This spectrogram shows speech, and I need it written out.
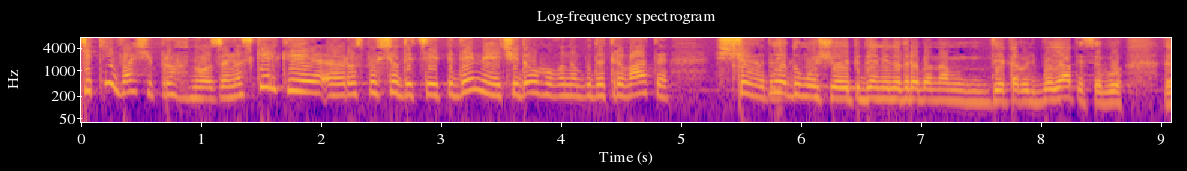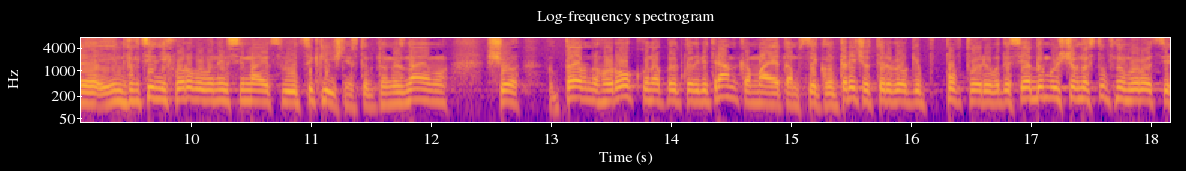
Які ваші прогнози? Наскільки е, розповсюдиться епідемія? Чи довго вона буде тривати? Що ви Ну, я думаю, що епідемії не треба нам, як кажуть, боятися, бо е, інфекційні хвороби вони всі мають свою циклічність. Тобто ми знаємо, що певного року, наприклад, вітрянка має там цикл 3-4 роки повторюватися. Я думаю, що в наступному році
